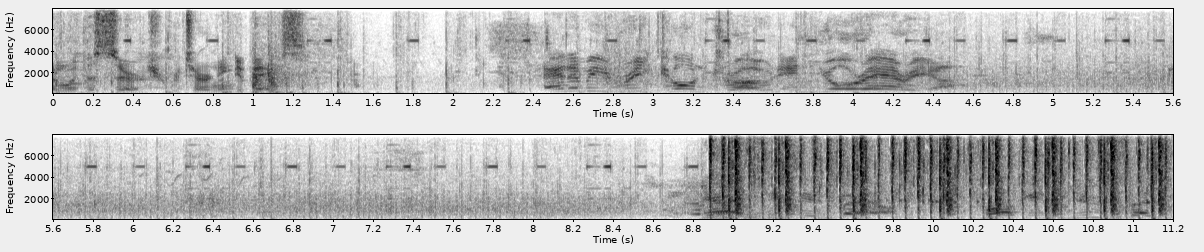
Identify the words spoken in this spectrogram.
Done with the search. Returning to base. Enemy recon drone in your area. Gas is inbound. Marking new safe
